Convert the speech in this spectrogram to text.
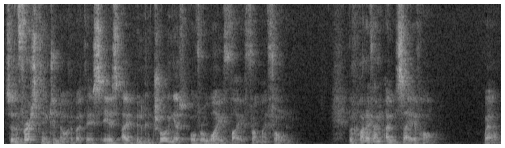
So the first thing to note about this is I've been controlling it over Wi-Fi from my phone. But what if I'm outside of home well,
